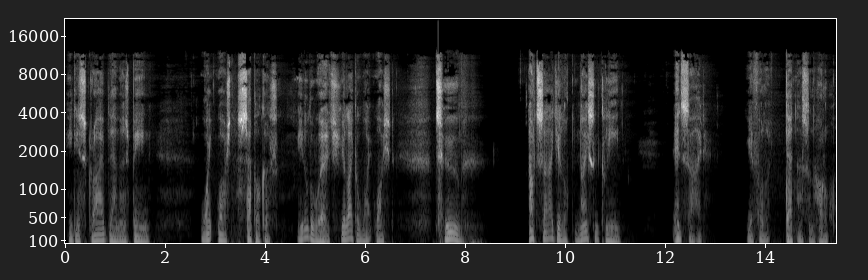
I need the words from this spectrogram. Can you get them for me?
He described them as being whitewashed sepulchres. In other words. You're like a whitewashed tomb. Outside you look nice and clean. Inside, you're full of deadness and horrible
